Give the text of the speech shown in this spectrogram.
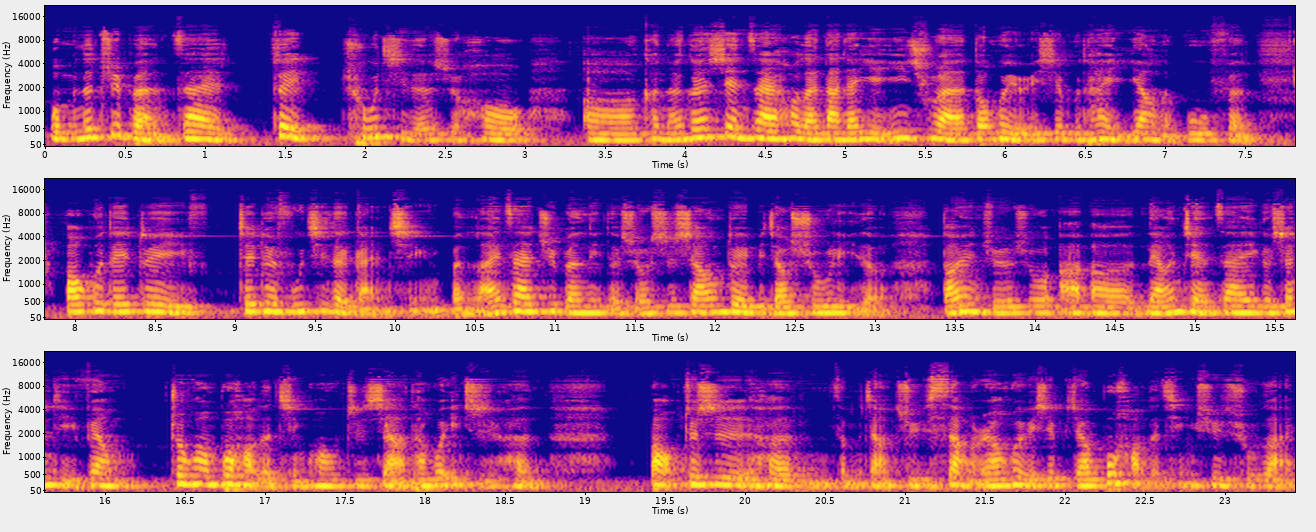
我们的剧本在最初期的时候，呃，可能跟现在后来大家演绎出来都会有一些不太一样的部分，包括这对这对夫妻的感情，本来在剧本里的时候是相对比较疏离的。导演觉得说，啊呃，梁简在一个身体非常状况不好的情况之下，他会一直很。暴就是很怎么讲沮丧，然后会有一些比较不好的情绪出来。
